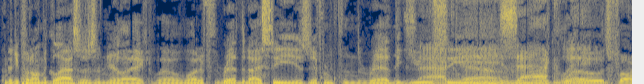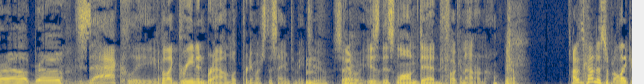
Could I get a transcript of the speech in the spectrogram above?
And then you put on the glasses, and you're like, "Well, what if the red that I see is different than the red that Exactly. you see?" Yeah. Like, Exactly. Whoa, it's far out, bro. Exactly. But like green and brown look pretty much the same to me Mm. too. So is this lawn dead? Fucking I don't know. Yeah. I was kind of like,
